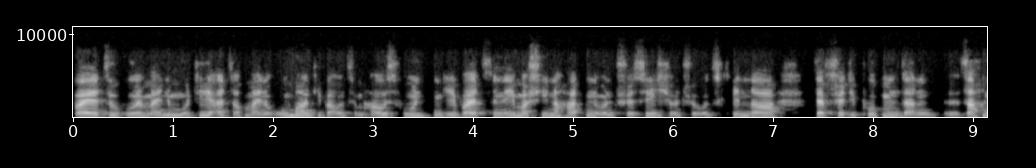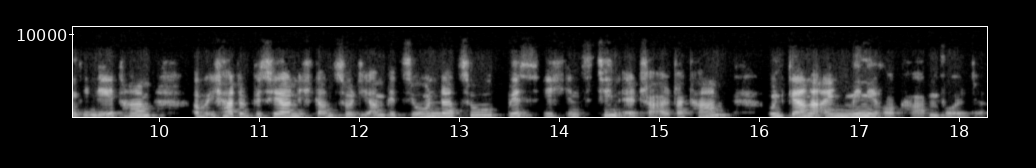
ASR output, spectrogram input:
weil sowohl meine Mutti als auch meine Oma, die bei uns im Haus wohnten, jeweils eine Nähmaschine hatten und für sich und für uns Kinder, selbst für die Puppen, dann äh, Sachen genäht haben. Aber ich hatte bisher nicht ganz so die Ambitionen dazu, bis ich ins Teenageralter kam und gerne einen Minirock haben wollte.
